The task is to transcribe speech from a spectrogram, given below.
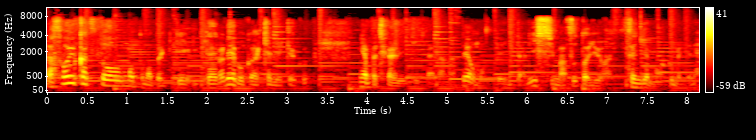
だそういう活動をもっともっと生きていきたいので僕はキャリア教育やっぱ力入れていきたいなって思っていたりしますという宣言も含めてね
